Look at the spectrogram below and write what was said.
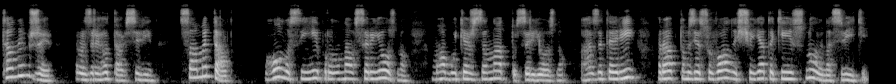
Та невже? розреготався він. Саме так. Голос її пролунав серйозно, мабуть, аж занадто серйозно. Газетарі раптом з'ясували, що я таки існую на світі,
